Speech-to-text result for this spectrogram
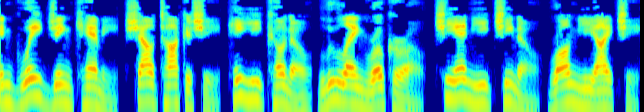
In Gui Jing Kami, Shao Takashi, Heiyi Kono, Lulang Rokuro, Qian Yi Chino, Rong Yi Aichi.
